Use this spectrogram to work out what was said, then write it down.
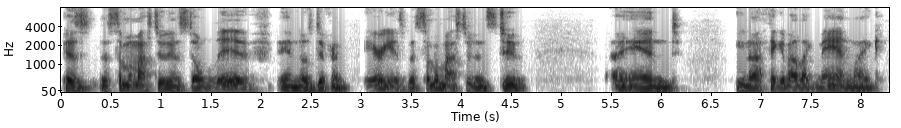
because some of my students don't live in those different areas, but some of my students do. Uh, and, you know, I think about like, man, like,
